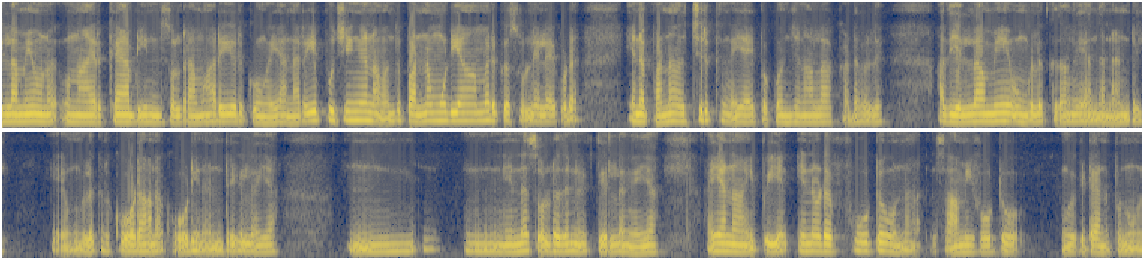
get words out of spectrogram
எல்லாமே உன நான் இருக்கேன் அப்படின்னு சொல்கிற மாதிரி இருக்குங்க ஐயா. நிறைய பூச்சிங்க நான் வந்து பண்ண முடியாமல் இருக்க சூழ்நிலை கூட என்னை பண்ண வச்சுருக்குங்க ஐயா. இப்போ கொஞ்ச நாளாக கடவுள். அது எல்லாமே உங்களுக்கு தாங்க ஐயா. அந்த நன்றி. உங்களுக்கு கோடான கோடி நன்றிகள் ஐயா. என்ன சொல்கிறதுன்னு எனக்கு தெரிலங்க ஐயா. ஐயா நான் இப்போ என் என்னோடய ஃபோட்டோ ஒன்று சாமி ஃபோட்டோ உங்ககிட்ட அனுப்பணும்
